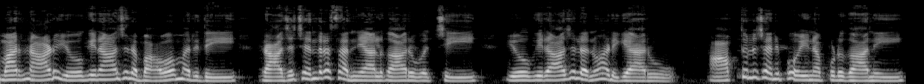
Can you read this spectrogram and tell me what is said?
మర్నాడు యోగిరాజుల బావమరిది రాజచంద్ర సన్యాలు గారు వచ్చి యోగిరాజులను అడిగారు. ఆప్తులు చనిపోయినప్పుడు గాని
